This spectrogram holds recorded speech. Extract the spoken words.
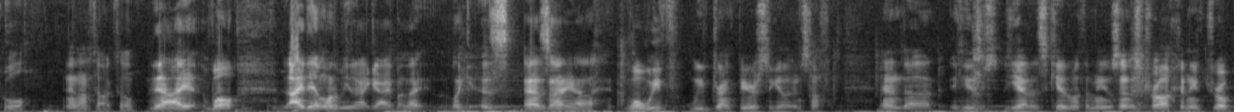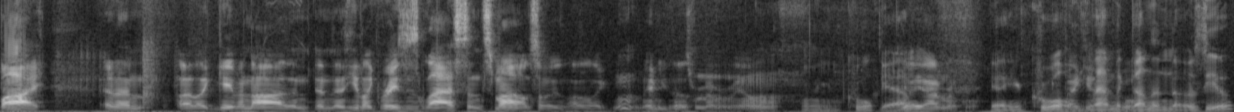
Cool. Yeah. You talk to him. Yeah, I well, I didn't want to be that guy, but I like as as I uh, well we've we've drank beers together and stuff, and uh, he was he had his kid with him. He was in his truck and he drove by, and then I like gave a nod and, and then he like raised his glass and smiled. So I was like, hmm, maybe he does remember me. I don't know. Cool. Yeah. Yeah, yeah, I'm real cool. Yeah, you're cool. Thank you. Matt Cool. McDonough knows you.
